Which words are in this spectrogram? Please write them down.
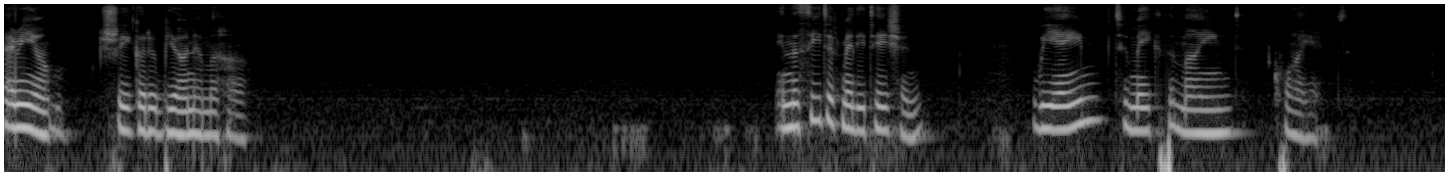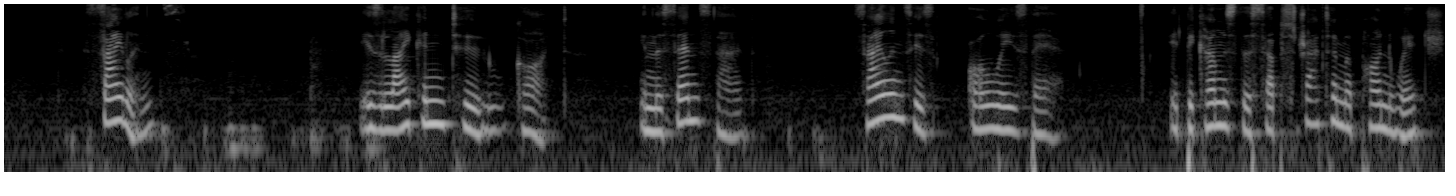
Hari Om, Shri Guru Bhyo Namaha. In the seat of meditation, we aim to make the mind quiet. Silence is likened to God in the sense that silence is always there. It becomes the substratum upon which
